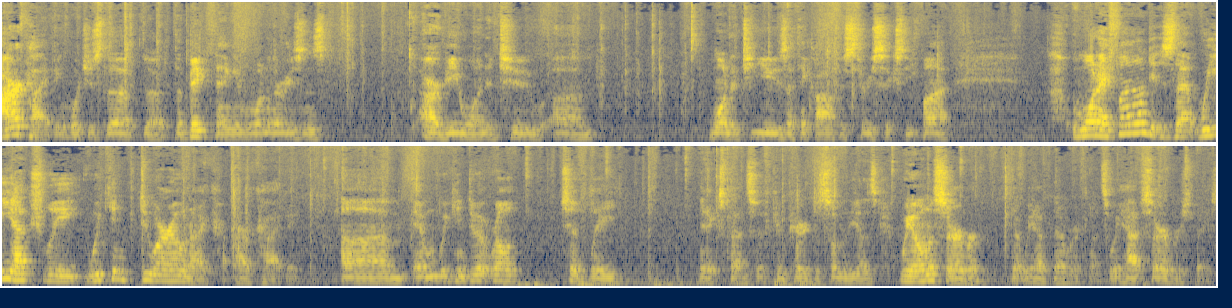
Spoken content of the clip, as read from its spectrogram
archiving, which is the, the, the big thing, and one of the reasons RB wanted to, um, wanted to use, I think, Office three sixty-five. What I found is that we actually, we can do our own archiving. Um, and we can do it relatively inexpensive compared to some of the others. We own a server that we have network on, so we have server space.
